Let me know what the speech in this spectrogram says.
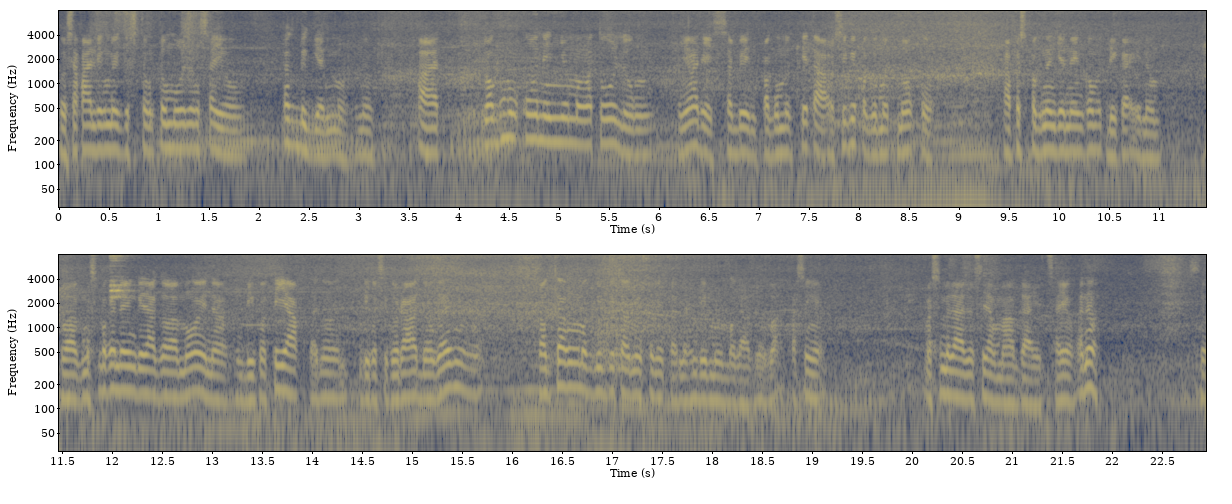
kung sakaling may gustong tumulong sa'yo, pagbigyan mo, no? At huwag mong kunin yung mga tulong, kunyari, sabihin, pagumot kita, o sige, pagumot mo ko. Tapos pag nandyan na yung gamot, di ka inom. Huwag, mas maganda yung ginagawa mo ngayon na hindi ko tiyak, ano, hindi ko sigurado, ganyan. Huwag kang magbibitaw ng salita na hindi mo magagawa. Kasi nga, mas malalo silang magalit sa'yo. Ano? So,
